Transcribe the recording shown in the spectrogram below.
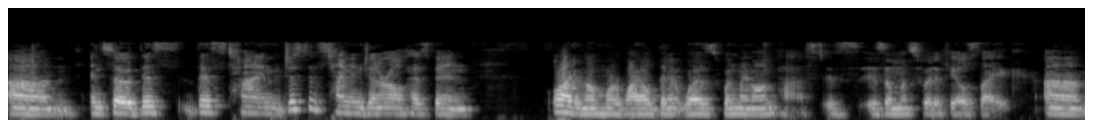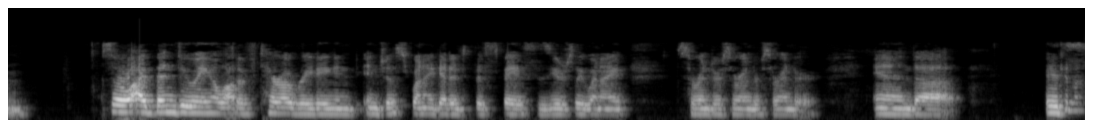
Um, and so this, this time, just this time in general has been, well, I don't know, more wild than it was when my mom passed is, is almost what it feels like. Um, so I've been doing a lot of tarot reading and, and just when I get into this space is usually when I surrender, surrender, surrender. And, uh, it's, can I,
